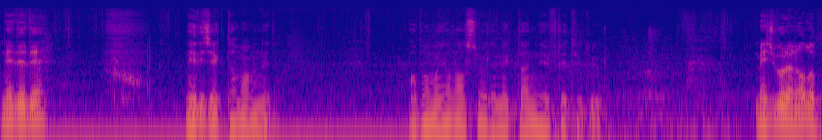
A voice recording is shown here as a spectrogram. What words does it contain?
Ne dedi? Ne diyecek tamam dedi. Babama yalan söylemekten nefret ediyorum. Mecburen oğlum.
